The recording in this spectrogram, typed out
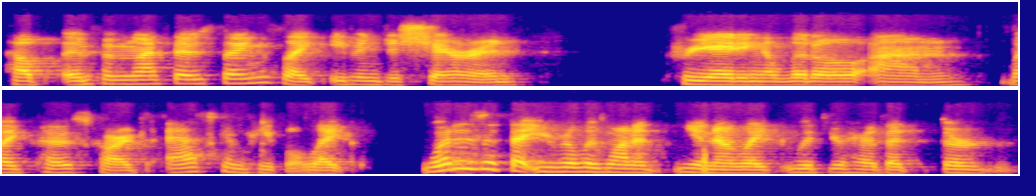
help implement those things, like even just sharing, creating a little um, like postcards, asking people like, what is it that you really want to, you know, like with your hair that they're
